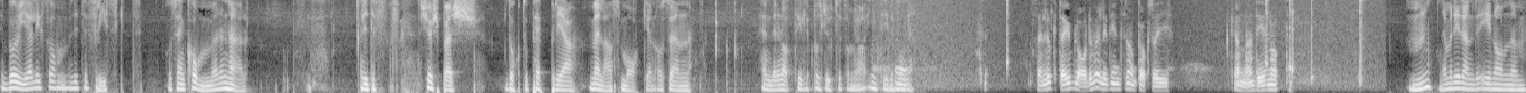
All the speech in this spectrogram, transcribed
Det börjar liksom lite friskt. Och sen kommer den här. Lite körsbärs Dr. Peppriga mellansmaken. Och sen händer det något till på slutet om jag inte hinner fånga. Mm. Sen luktar ju bladet väldigt intressant också i kannan. Det är något. Mm, ja men det är den, det är någon. Um...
